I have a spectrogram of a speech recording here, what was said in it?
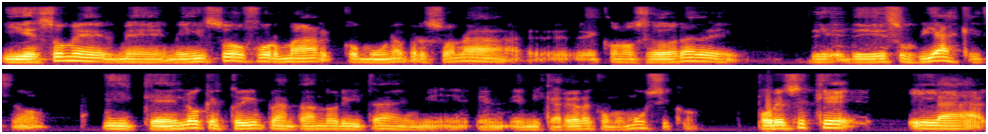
Y eso me, me, me hizo formar como una persona eh, conocedora de, de, de, esos viajes, ¿no? Y que es lo que estoy implantando ahorita en mi, en, en mi carrera como músico. Por eso es que la,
